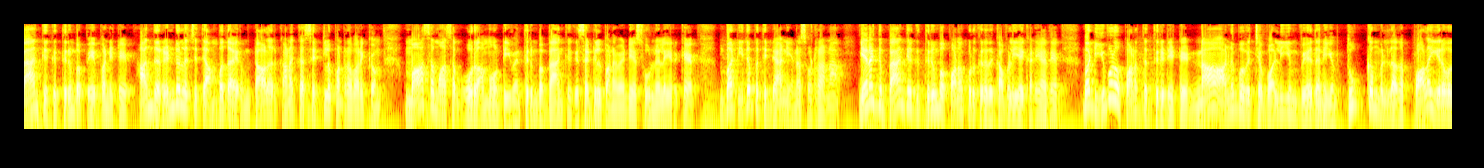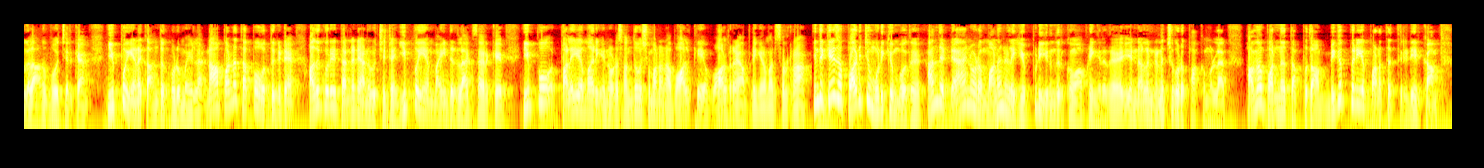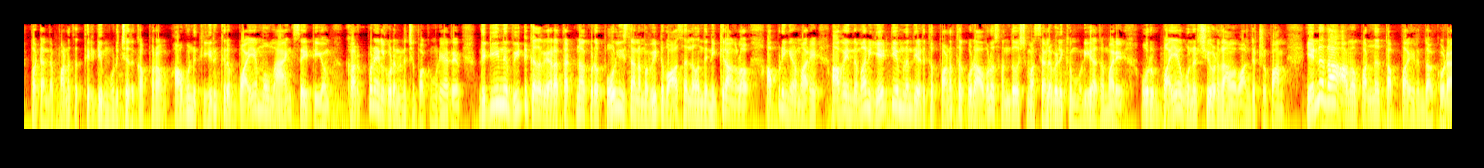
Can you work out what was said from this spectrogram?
பேங்க்குக்கு திரும்ப பே பண்ணிட்டு அந்த ரெண்டு லட்சத்தி ஐம்பதாயிரம் டாலர் கணக்கை செட்டில் பண்ற வரைக்கும் மாசம் மாசம் ஒரு அமௌண்ட் இவன் திரும்ப பேங்க்குக்கு செட்டில் பண்ண வேண்டிய சூழ்நிலை இருக்கு. பட் இதை பத்தி டேன் என்ன சொல்கிறானா எனக்கு பேங்க்குக்கு திரும்ப பணம் கொடுக்கறது கவலையே கிடையாது. பட் இவ்வளவு பணத்தை திருடிட்டு நான் அனுபவிச்ச வலியும் வேதனையும் தூக்கம் இல்லாத பல இரவுகளை அனுபவிச்சிருக்கேன். இப்போ எனக்கு அந்த கொடுமை இல்லை. நான் பண்ண தப்ப ஒத்துக்கிட்டேன். அதுக்குரிய தண்டனை அனுபவிச்சிட்டேன். இப்போ என் மைண்ட் ரிலாக்ஸாக இருக்கு. இப்போ பழைய மாதிரி என்னோட சந்தோஷமான நான் வாழ்க்கையை வாழ்றேன் அப்படிங்கிற மாதிரி சொல்றான். இந்த கேஸை படிச்சு முடிக்கும் போது அந்த டேனோட மனநிலை எப்படி இருந்திருக்கும் அப்படிங்கிறத என்னால நினைச்சு கூட பார்க்க முடியல. அவன் பண்ண தப்பு தான் மிகப்பெரிய பணத்தை திருடி இருக்கான் பட் அந்த பணத்தை திருடி முடிச்சதுக்கு அப்புறம் அவங்களுக்கு இருக்கிற பயமும் ஆங்ஸைட்டியும் கற்பனையில் கூட நினைச்சு பார்க்க முடியாது. திடீர்னு வீட்டு கதவை யாராவது தட்டினா கூட போலீஸ் தான் நம்ம வீட்டு வாசல்ல வந்து நிக்கிறாங்களோ அப்படிங்கிற மாதிரி அவன் இந்த மாதிரி ஏடிஎம்ல இருந்து எடுத்த பணத்தை கூட அவ்வளோ சந்தோஷமா செலவழிக்க முடியாத மாதிரி ஒரு பய உணர்ச்சியோட தான் அவன் வாழ்ந்துட்டு இருப்பான். என்னதான் அவன் பண்ண தப்பாக இருந்தால் கூட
